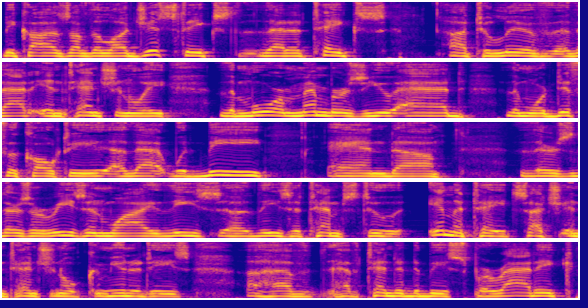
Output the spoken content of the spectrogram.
because of the logistics that it takes uh, to live that intentionally. The more members you add, the more difficulty uh, that would be, and uh, there's there's a reason why these uh, these attempts to imitate such intentional communities uh, have have tended to be sporadic.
